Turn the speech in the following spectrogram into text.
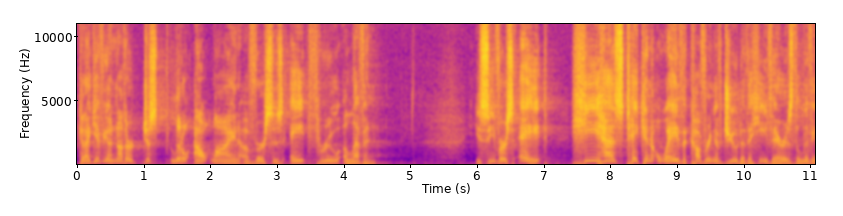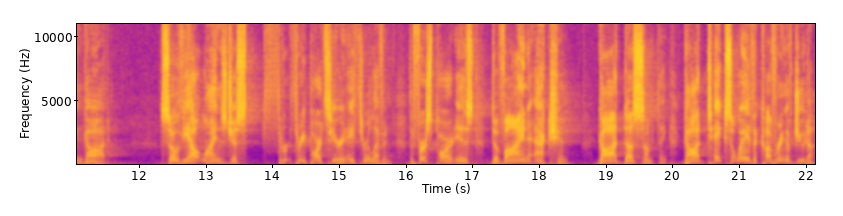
Could I give you another just little outline of verses 8 through 11? You see, verse 8 he has taken away the covering of Judah. The He there is the living God. So the outline's just th- three parts here in 8 through 11. The first part is divine action. God does something. God takes away the covering of Judah.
